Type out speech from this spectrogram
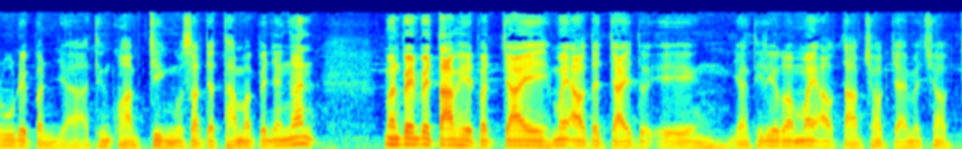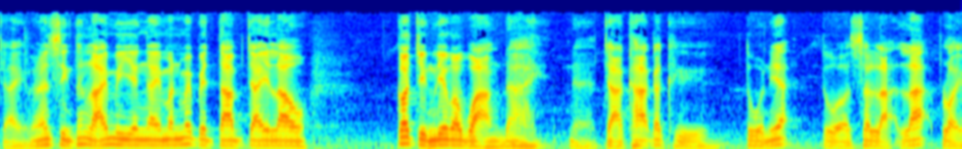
รู้ด้วยปัญญาถึงความจริงว่าสัจธรรมมันเป็นอย่างนั้น มันเป็นไปตามเหตุปัจจัยไม่เอาแต่ใจตัวเอง อย่างที่เรียกว่าไม่เอาตามชอบใจไม่ชอบใจ เพราะฉะนั้นสิ่งทั้งหลายมียังไงมันไม่เป็นตามใจเรา ก็จึงเรียกว่าวางได้นะจาคะก็คือตัวเนี้ยตัวสละละปล่อย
